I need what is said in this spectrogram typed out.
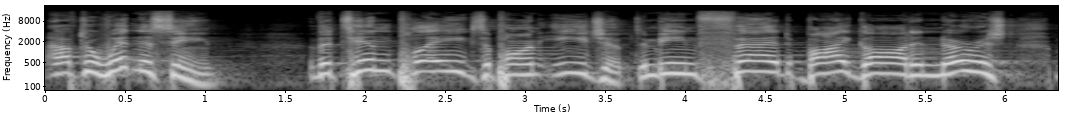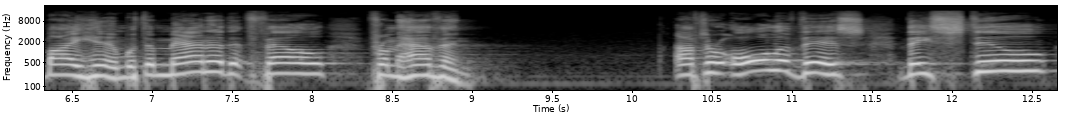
after witnessing the 10 plagues upon Egypt and being fed by God and nourished by Him with the manna that fell from heaven. After all of this, they still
